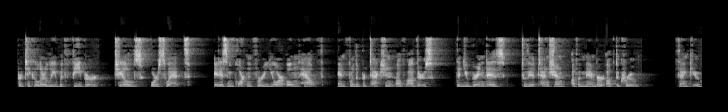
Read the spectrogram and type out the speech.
particularly with fever, chills, or sweat, it is important for your own health and for the protection of others, that you bring this to the attention of a member of the crew. Thank you.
